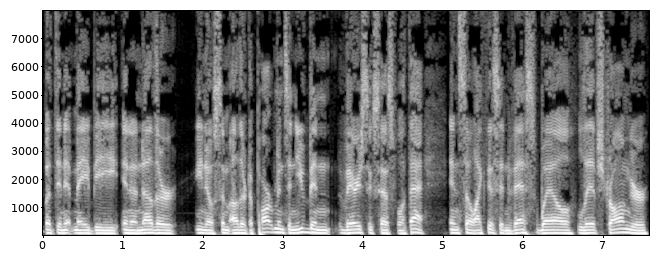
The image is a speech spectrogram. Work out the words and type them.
but then it may be in another, you know, some other departments. And you've been very successful at that. And so like this invest well, live stronger.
